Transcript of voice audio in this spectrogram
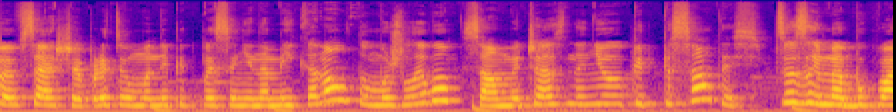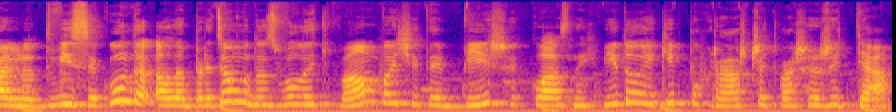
ви все ще при цьому не підписані на мій канал, то можливо саме час на нього підписатись. Це займе буквально 2 секунди, але при цьому дозволить вам бачити більше класних відео, які покращать ваше життя.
